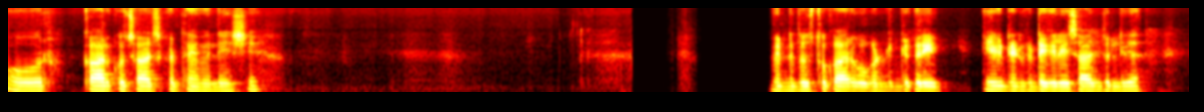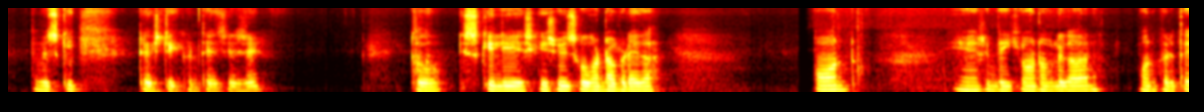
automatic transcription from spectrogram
और कार को चार्ज करते हैं पहले इसे मैंने दोस्तों कार को घंटे करीब एक डेढ़ घंटे के लिए चार्ज कर लिया। अब इसकी टेस्टिंग करते हैं अच्छे से। तो इसके लिए इसकी स्विच को करना पड़ेगा। ऑन यहाँ से देखिए ऑन ऑफ़ लगा ऑन करते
